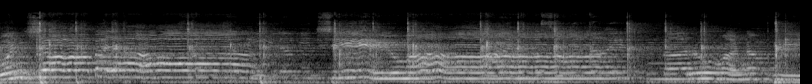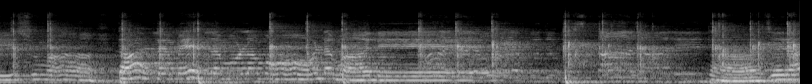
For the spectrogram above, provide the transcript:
One വാനമാ മോളമാലേ താജരാ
